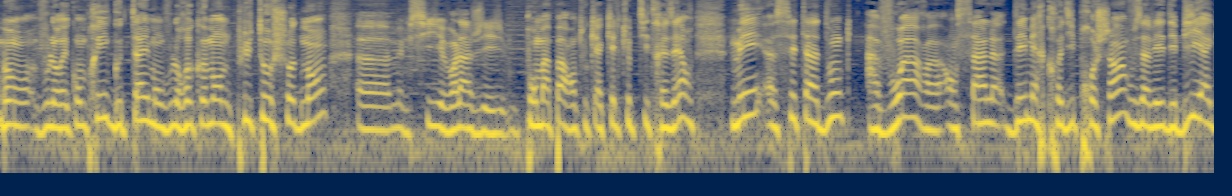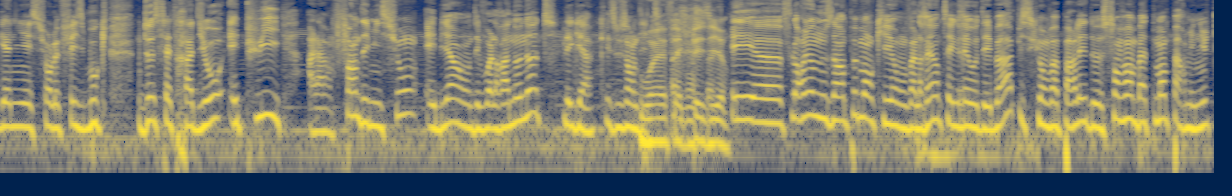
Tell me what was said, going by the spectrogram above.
Bon, vous l'aurez compris, Good Time, on vous le recommande plutôt chaudement, euh, même si, voilà, j'ai, pour ma part, en tout cas, quelques petites réserves. Mais euh, c'est à donc à voir euh, en salle dès mercredi prochain. Vous avez des billets à gagner sur le Facebook de cette radio. Et puis, à la fin d'émission, eh bien, on dévoilera nos notes, les gars. Qu'est-ce que vous en dites Avec plaisir. Et euh, Florian nous a un peu manqué. On va le réintégrer au débat, puisqu'on va parler de 120 battements par minute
